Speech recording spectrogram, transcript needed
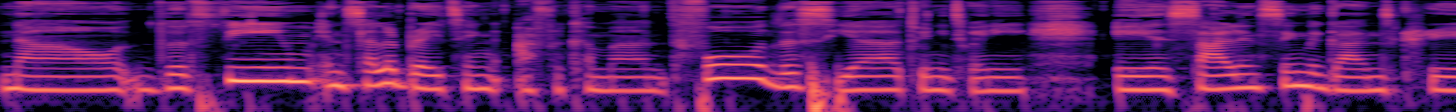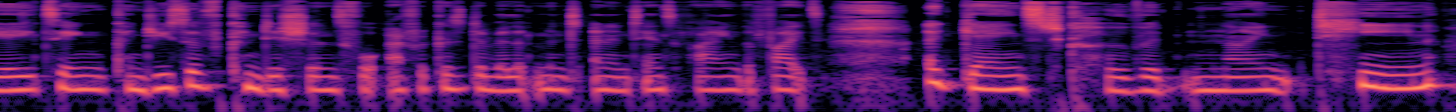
Now, the theme in celebrating Africa Month for this year, 2020, is silencing the guns, creating conducive conditions for Africa's development, and intensifying the fight against COVID 19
